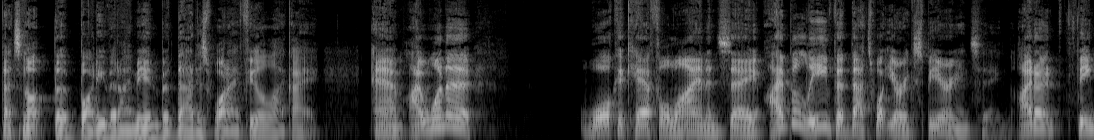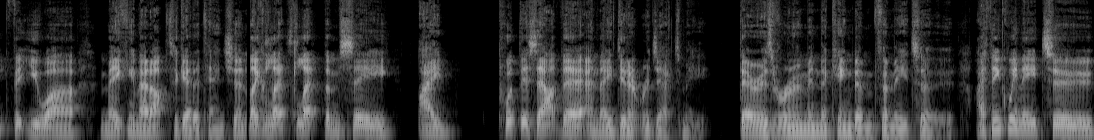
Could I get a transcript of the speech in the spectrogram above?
That's not the body that I'm in, but that is what I feel like I am. I want to walk a careful line and say, I believe that that's what you're experiencing. I don't think that you are making that up to get attention. Like, let's let them see I put this out there and they didn't reject me. There is room in the kingdom for me too. I think we need to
